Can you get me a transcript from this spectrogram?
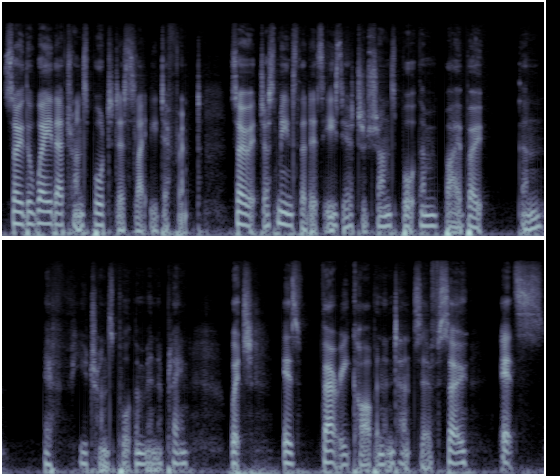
So the way they're transported is slightly different. So it just means that it's easier to transport them by boat than if you transport them in a plane, which is very carbon intensive. So it's,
